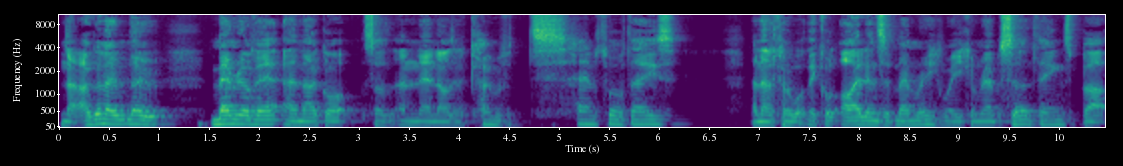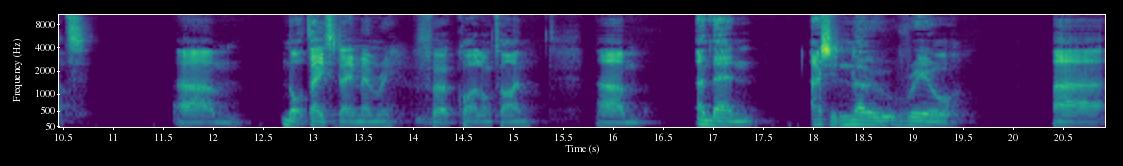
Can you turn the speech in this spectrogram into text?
no, I got no no memory of it, and I got so, and then I was in a coma for ten or twelve days, and then kind of what they call islands of memory, where you can remember certain things, but um, not day to day memory for quite a long time, um, and then actually no real uh,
